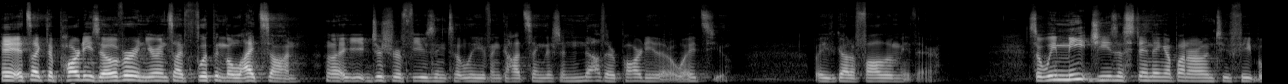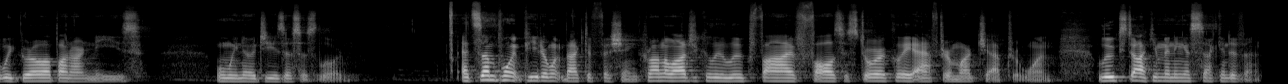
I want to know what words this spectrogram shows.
It's like the party's over and you're inside flipping the lights on, like just refusing to leave, and God's saying, There's another party that awaits you, but you've got to follow me there. So we meet Jesus standing up on our own two feet, but we grow up on our knees when we know Jesus as Lord. At some point, Peter went back to fishing. Chronologically, Luke 5 falls historically after Mark chapter 1. Luke's documenting a second event.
